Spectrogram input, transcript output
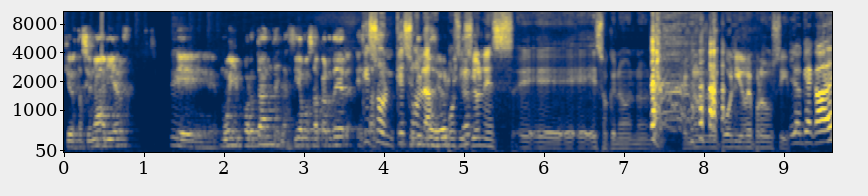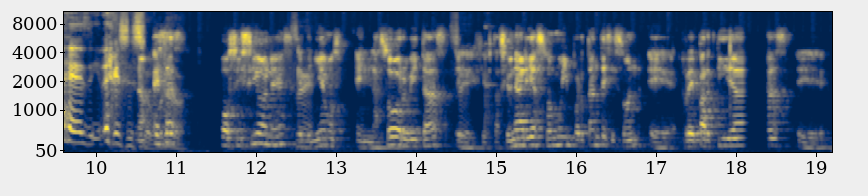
geoestacionarias eh, muy importantes, las íbamos a perder. ¿Qué son, ¿qué este son las posiciones, eso que no, no, puedo ni reproducir? Lo que acabas de decir. ¿Qué es eso? posiciones que teníamos en las órbitas eh, geoestacionarias son muy importantes y son eh, repartidas eh,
